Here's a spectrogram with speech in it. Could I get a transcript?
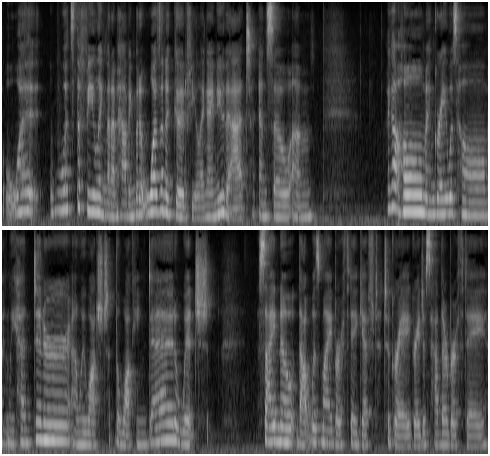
what what's the feeling that I'm having? But it wasn't a good feeling. I knew that. And so um I got home and Gray was home and we had dinner and we watched The Walking Dead which Side note, that was my birthday gift to Gray. Gray just had their birthday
